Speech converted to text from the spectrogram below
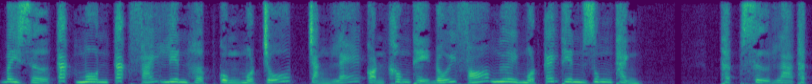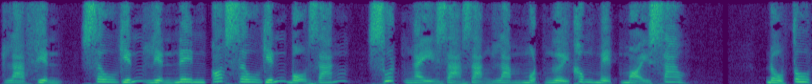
bây giờ các môn các phái liên hợp cùng một chỗ, chẳng lẽ còn không thể đối phó ngươi một cái thiên dung thành. Thật sự là thật là phiền, sâu kiến liền nên có sâu kiến bộ dáng, suốt ngày giả dạng làm một người không mệt mỏi sao. Đồ tu.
